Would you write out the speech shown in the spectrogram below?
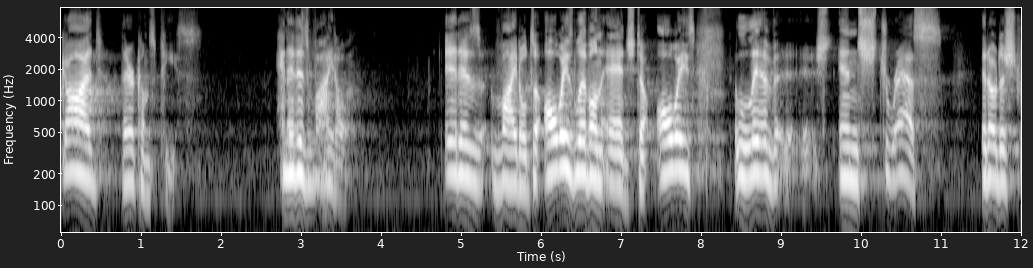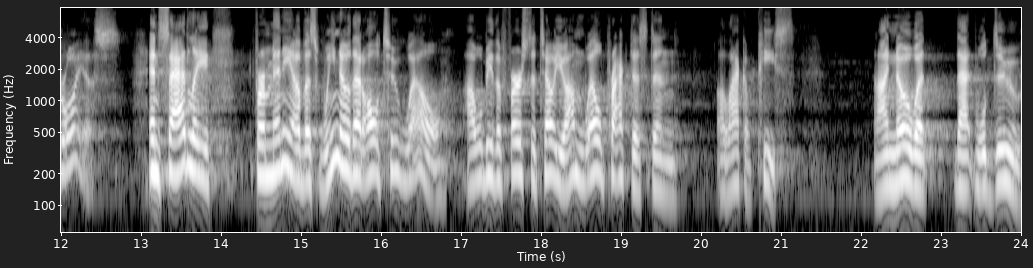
God, there comes peace. And it is vital. It is vital to always live on edge, to always live in stress. It'll destroy us. And sadly, for many of us, we know that all too well. I will be the first to tell you, I'm well practiced in a lack of peace and I know what that will do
